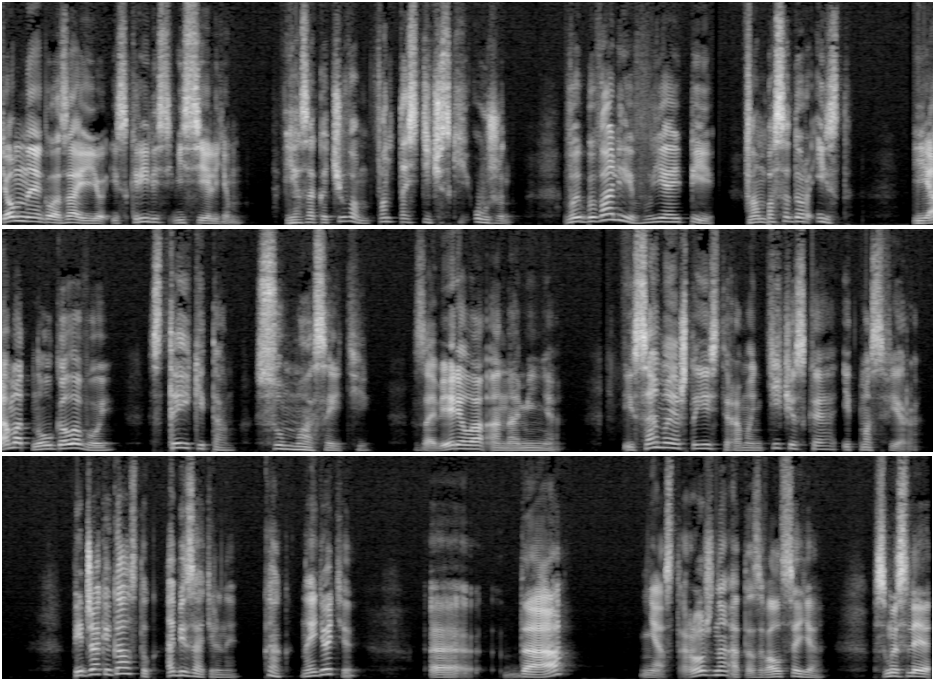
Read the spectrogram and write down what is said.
темные глаза ее искрились весельем. «Я закачу вам фантастический ужин. Вы бывали в VIP, в Амбассадор Ист?» Я мотнул головой. «Стейки там, с ума сойти!» Заверила она меня. И самое, что есть романтическая атмосфера. Пиджак и галстук обязательны. Как, найдете? Э, да. Неосторожно отозвался я. В смысле,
